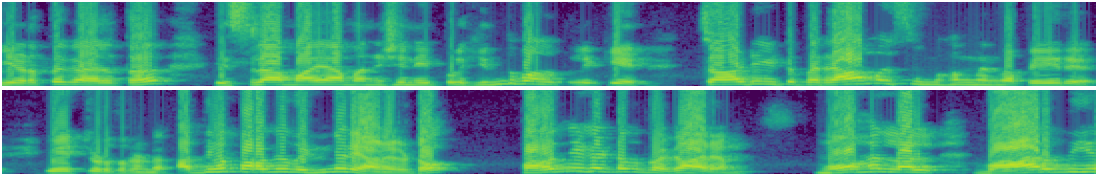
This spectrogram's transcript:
ഈ അടുത്ത കാലത്ത് ഇസ്ലാമായ മനുഷ്യൻ ഇപ്പോൾ ഹിന്ദു മതത്തിലേക്ക് ചാടിയിട്ട് ഇപ്പൊ രാമസിംഹം എന്ന പേര് ഏറ്റെടുത്തിട്ടുണ്ട്. അദ്ദേഹം പറഞ്ഞത് ഇങ്ങനെയാണ് കേട്ടോ. പറഞ്ഞു കേട്ടത് പ്രകാരം മോഹൻലാൽ ഭാരതീയ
